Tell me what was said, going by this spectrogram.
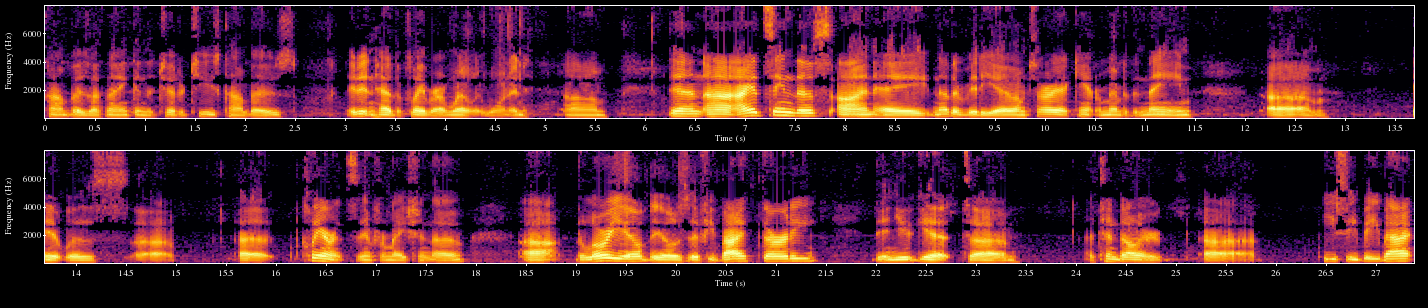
combos, I think, and the cheddar cheese combos. They didn't have the flavor I really wanted. Um, then uh, I had seen this on a, another video. I'm sorry I can't remember the name. Um, it was uh, uh, clearance information, though. Uh, the L'Oreal deal is if you buy 30, then you get um, a $10 uh, ECB back.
